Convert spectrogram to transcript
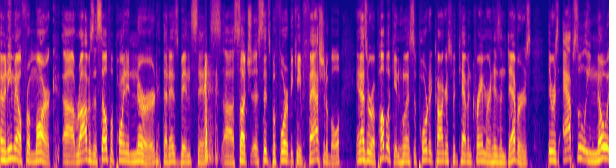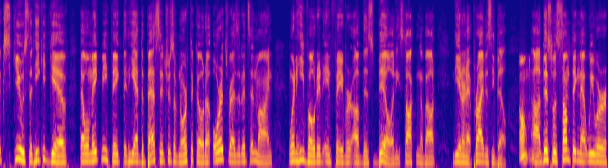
have an email from Mark. Uh, Rob is a self-appointed nerd that has been since uh, such uh, since before it became fashionable, and as a Republican who has supported Congressman Kevin Cramer in his endeavors, there is absolutely no excuse that he could give that will make me think that he had the best interests of North Dakota or its residents in mind when he voted in favor of this bill. And he's talking about the Internet Privacy Bill. Oh. Uh, this was something that we were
